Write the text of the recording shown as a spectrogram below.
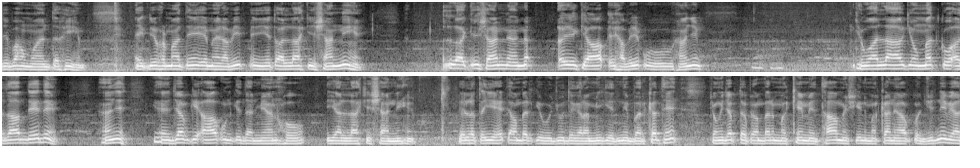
ذبح ایک دو فرماتے ہیں یہ میرا بھی یہ تو اللہ کی شان نہیں ہے۔ اللہ کی شان یہ کہ آپ، اے حبیب ہاں جی کہ وہ اللہ کی امت کو عذاب دے دیں۔ ہاں جی یعنی جبکہ آپ ان کے درمیان ہو، یہ اللہ کی شان نہیں ہے۔ اللہ تعالیٰ یہ ہے پیغمبر کی وجود گرامی کی اتنی برکت ہے کیونکہ جب تک پیغمبر مکے میں تھا، مشکل مکہ نے آپ کو جتنے بھی آ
